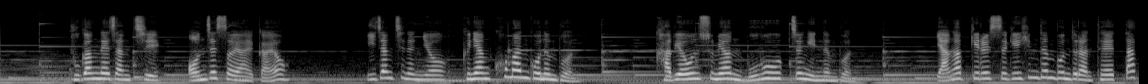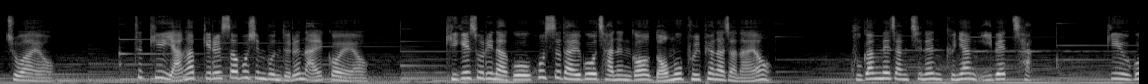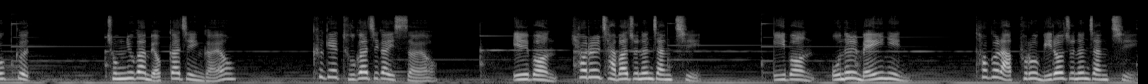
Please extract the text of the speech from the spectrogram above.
구강내 장치 언제 써야 할까요? 이 장치는요, 그냥 코만 고는 분, 가벼운 수면 무호흡증 있는 분, 양압기를 쓰기 힘든 분들한테 딱 좋아요. 특히 양압기를 써보신 분들은 알 거예요. 기계 소리 나고 호스 달고 자는 거 너무 불편하잖아요. 구강내 장치는 그냥 입에 착 끼우고 끝. 종류가 몇 가지인가요? 크게 두 가지가 있어요. 1번 혀를 잡아주는 장치. 2번 오늘 메인인 턱을 앞으로 밀어주는 장치.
